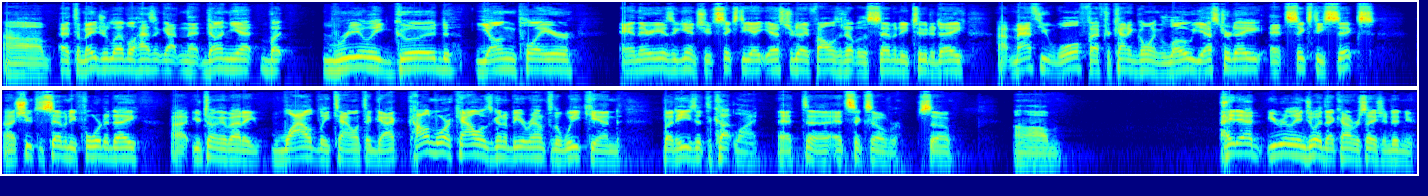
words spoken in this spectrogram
uh, at the major level, hasn't gotten that done yet, but really good young player. And there he is again, shoots 68 yesterday, follows it up with a 72 today. Uh, Matthew Wolff, after kind of going low yesterday at 66, uh, shoots a 74 today. Uh, you're talking about a wildly talented guy. Collin Morikawa is going to be around for the weekend, but he's at the cut line at uh, at six over. So um, hey, Dad, you really enjoyed that conversation, didn't you?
